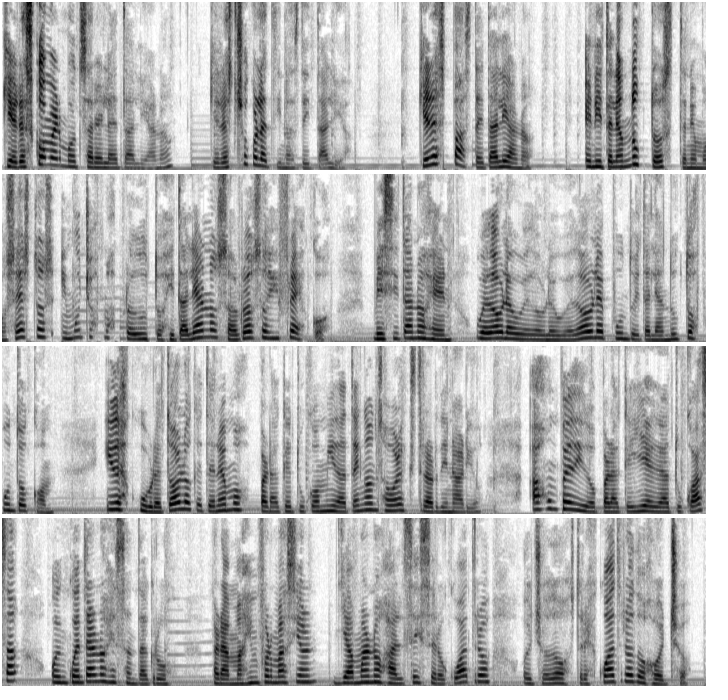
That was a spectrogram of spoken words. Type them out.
¿Quieres comer mozzarella italiana? ¿Quieres chocolatinas de Italia? ¿Quieres pasta italiana? En Italian Ductos tenemos estos y muchos más productos italianos sabrosos y frescos. Visítanos en www.italianductos.com y descubre todo lo que tenemos para que tu comida tenga un sabor extraordinario. Haz un pedido para que llegue a tu casa o encuéntranos en Santa Cruz. Para más información, llámanos al 604 823428.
